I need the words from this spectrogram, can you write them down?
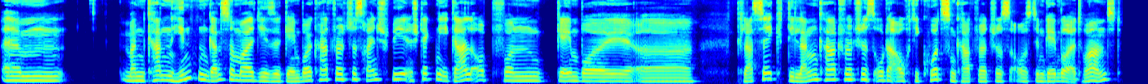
Ähm, man kann hinten ganz normal diese Gameboy Cartridges reinstecken, egal ob von Gameboy äh, Classic, die langen Cartridges oder auch die kurzen Cartridges aus dem Gameboy Advanced.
